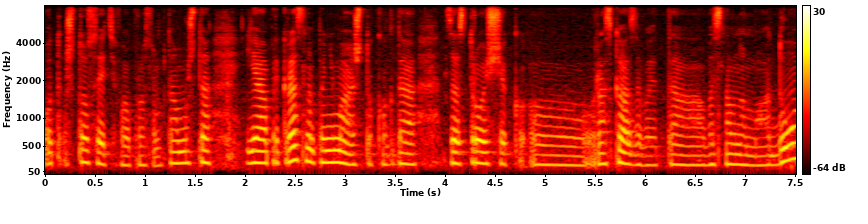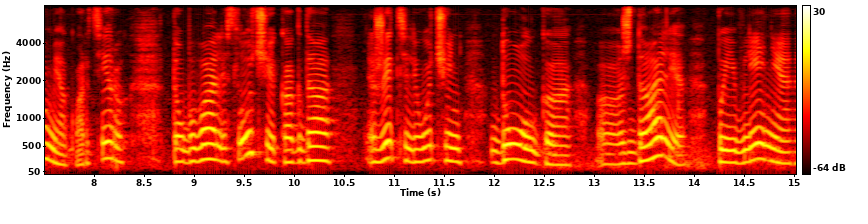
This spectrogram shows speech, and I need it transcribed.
Вот что с этим вопросом? Потому что я прекрасно понимаю, что когда застройщик э, рассказывает о, в основном о доме, о квартирах, то бывали случаи, когда жители очень долго э, ждали появления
